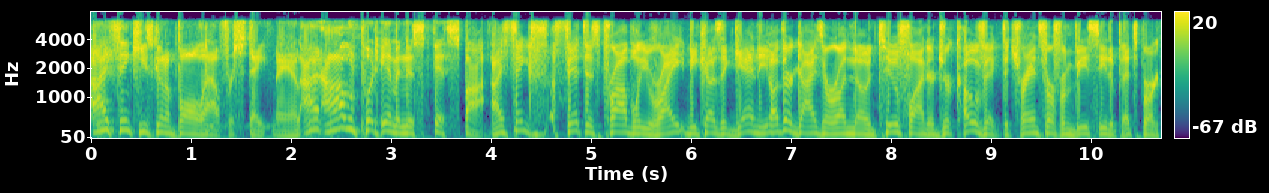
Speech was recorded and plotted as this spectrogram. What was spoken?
I think he's going to ball out for state, man. I, I would put him in this fifth spot. I think fifth is probably right because again, the other guys are unknown too. Flounder Jurkovec, the transfer from BC to Pittsburgh.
